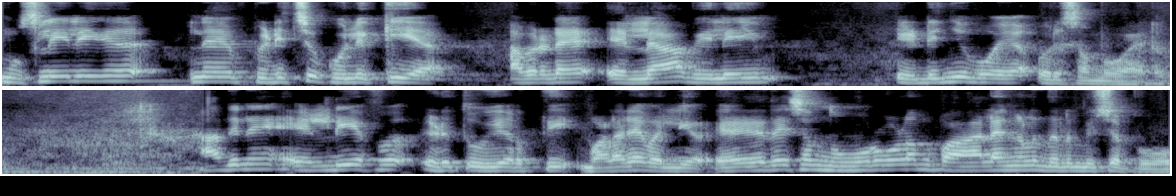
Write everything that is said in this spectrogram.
മുസ്ലിം ലീഗിനെ പിടിച്ചു കുലുക്കിയ അവരുടെ എല്ലാ വിലയും ഇടിഞ്ഞുപോയ ഒരു സംഭവമായിരുന്നു. അതിനെ എൽ ഡി എഫ് എടുത്ത് ഉയർത്തി വളരെ വലിയ ഏകദേശം നൂറോളം പാലങ്ങൾ നിർമ്മിച്ചപ്പോൾ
